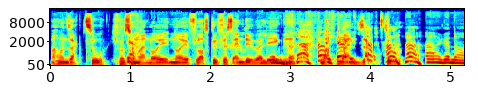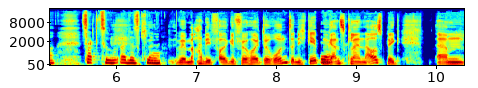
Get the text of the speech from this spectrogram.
Mach mal einen Sack zu. Ich muss ja. mal neue, neue Floskel fürs Ende überlegen. Ne? Mach mal einen Sack zu. genau, Sack zu, alles klar. Wir machen die Folge für heute rund und ich gebe einen ganz kleinen Ausblick. Ähm,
